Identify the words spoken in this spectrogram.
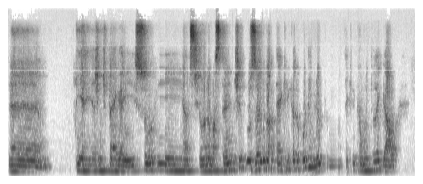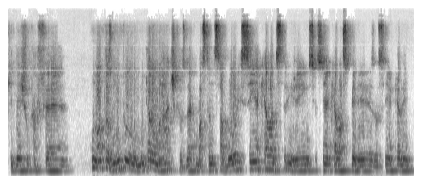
é, e aí a gente pega isso e adiciona bastante, usando a técnica do cold brew, que é uma técnica muito legal, que deixa o café com notas muito, muito aromáticas, né, com bastante sabor e sem aquela astringência, sem aquela aspereza, sem aquele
